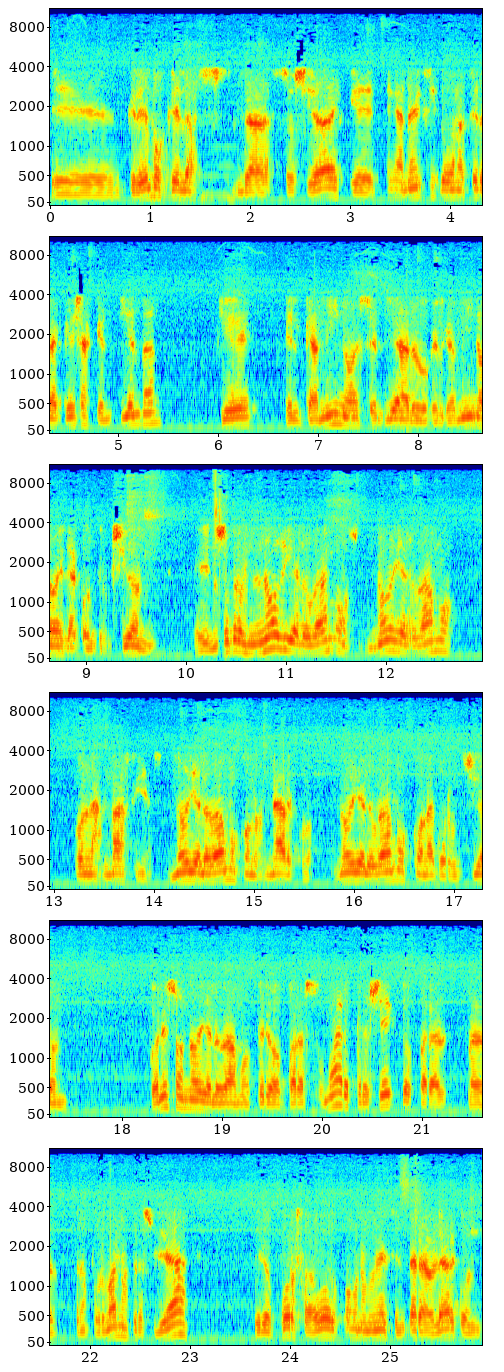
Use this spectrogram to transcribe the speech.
eh, creemos que las, las sociedades que tengan éxito van a ser aquellas que entiendan que el camino es el diálogo, que el camino es la construcción. Eh, nosotros no dialogamos, no dialogamos con las mafias, no dialogamos con los narcos, no dialogamos con la corrupción. Con eso no dialogamos, pero para sumar proyectos, para, transformar nuestra ciudad, pero por favor, ¿cómo no me voy a sentar a hablar con,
